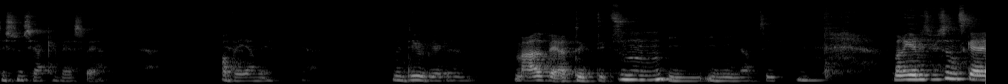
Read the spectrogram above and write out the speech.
Det synes jeg kan være svært at Ja. være med. Men det er jo i virkeligheden meget værdygtigt Mm. i, i min optik. Mm. Maria, hvis vi sådan skal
